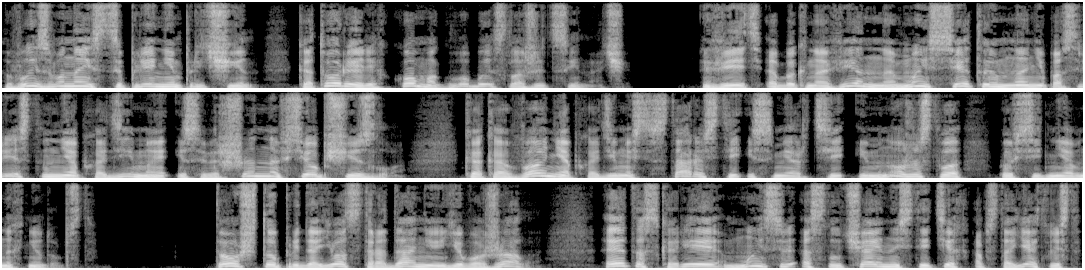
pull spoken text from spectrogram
вызванной сцеплением причин, которое легко могло бы сложиться иначе. Ведь обыкновенно мы сетуем на непосредственно необходимое и совершенно всеобщее зло, какова необходимость старости и смерти и множество повседневных неудобств. То, что придает страданию его жало, это скорее мысль о случайности тех обстоятельств,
